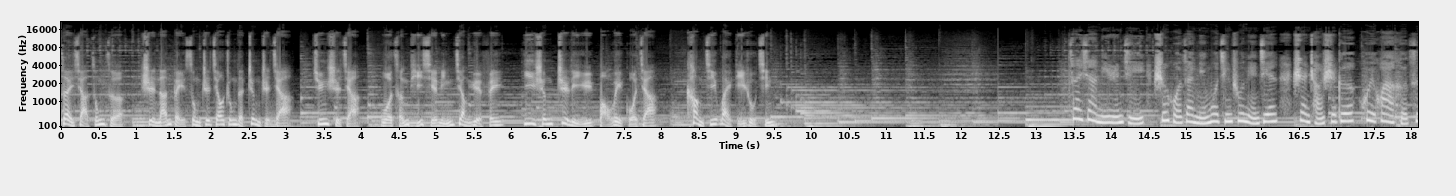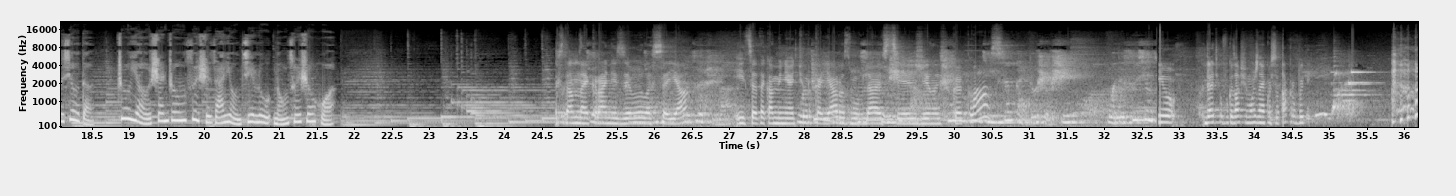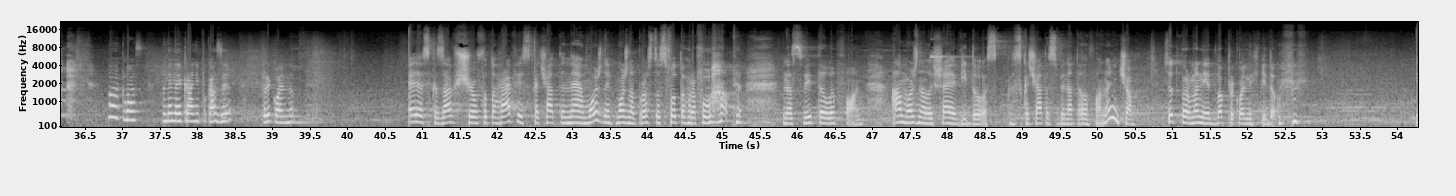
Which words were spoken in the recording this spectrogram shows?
在下宗泽是南北宋之交中的政治家、军事家。我曾提携名将岳飞，一生致力于保卫国家，抗击外敌入侵。在下倪仁吉，生活在明末清初年间，擅长诗歌、绘画和刺绣等，着 有《山中四十杂咏》，记录农村生活。 Ось там на екрані з'явилася я, і це така мініатюрка. Я розмовляю з цією жіночкою. Клас. 三百多首诗，我的刺绣 І дядько показав, що можна якось отак робити. А, клас. Мене на екрані показує. Прикольно. Дядя сказав, що фотографії скачати не можна, їх можна просто сфотографувати на свій телефон. А можна лише відео скачати собі на телефон. Ну нічого. Все тепер у мене є два прикольних відео.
